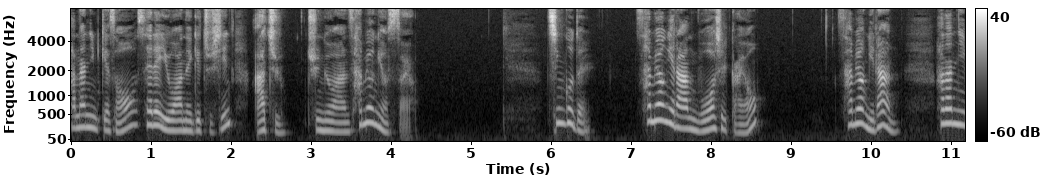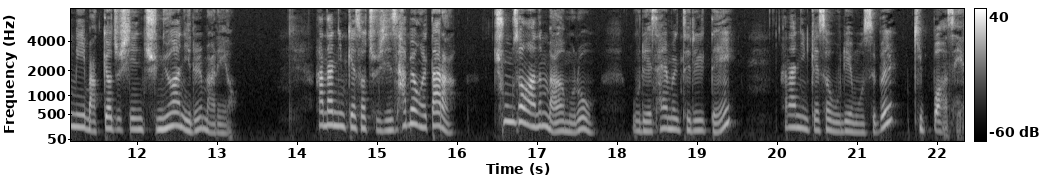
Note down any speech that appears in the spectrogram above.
하나님께서 세례 요한에게 주신 아주 중요한 사명이었어요. 친구들, 사명이란 무엇일까요? 사명이란 하나님이 맡겨주신 중요한 일을 말해요. 하나님께서 주신 사명을 따라 충성하는 마음으로 우리의 삶을 드릴 때 하나님께서 우리의 모습을 기뻐하세요.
